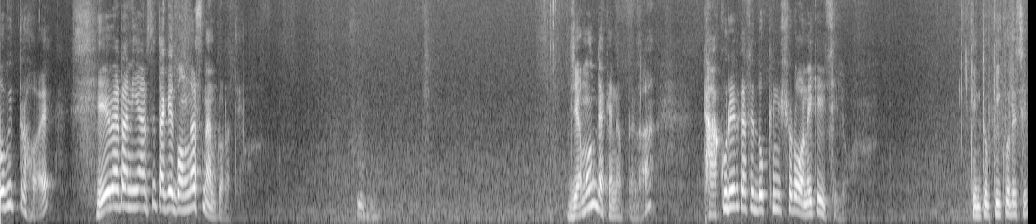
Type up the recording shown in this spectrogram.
পবিত্র হয়, সে বেটা নিয়ে আসছে তাকে গঙ্গা স্নান করাতে। যেমন দেখেন আপনারা, ঠাকুরের কাছে দক্ষিণেশ্বর অনেকেই ছিল। কিন্তু কি করেছে?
